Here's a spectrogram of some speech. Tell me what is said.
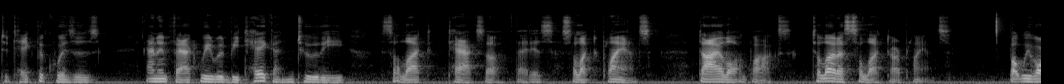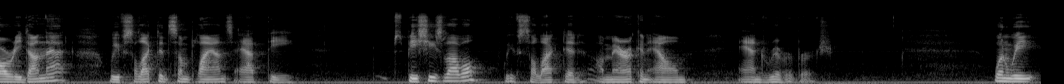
to take the quizzes, and in fact we would be taken to the Select Taxa, that is, Select Plants, dialog box to let us select our plants. But we've already done that. We've selected some plants at the species level. We've selected American elm and river birch. When we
